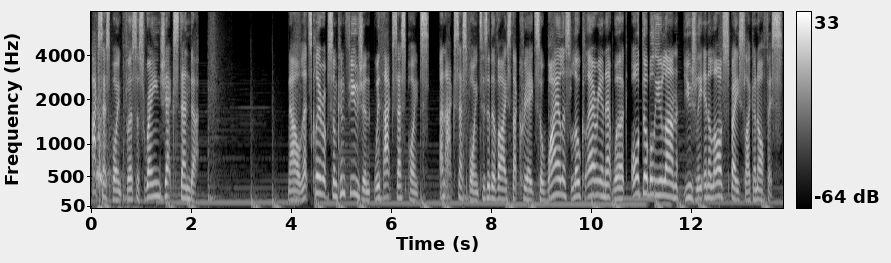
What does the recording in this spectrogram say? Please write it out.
Access point versus range extender. Now let's clear up some confusion with access points. An access point is a device that creates a wireless local area network or WLAN, usually in a large space like an office.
